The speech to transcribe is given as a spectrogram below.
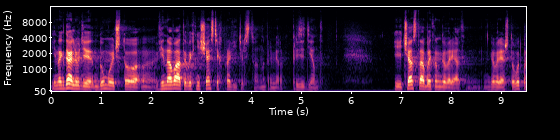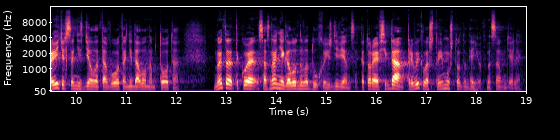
Иногда люди думают, что э, виноваты в их несчастьях правительство, например, президент. И часто об этом говорят. Говорят, что вот правительство не сделало того-то, не дало нам то-то. Но это такое сознание голодного духа, иждивенца, которое всегда привыкло, что ему что-то дает на самом деле –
